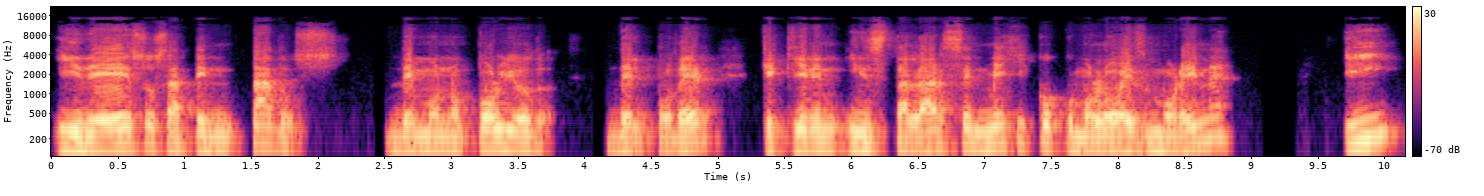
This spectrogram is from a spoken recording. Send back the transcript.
y de esos atentados de monopolio del poder que quieren instalarse en México como lo es Morena. Y,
